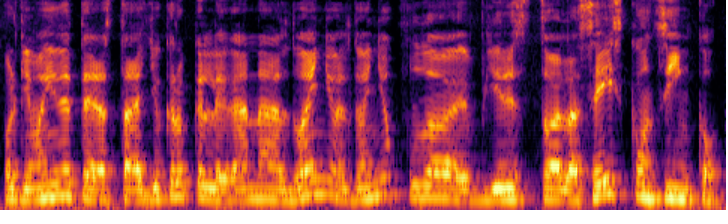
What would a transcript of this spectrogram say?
Porque imagínate, hasta yo creo que le gana al dueño. El dueño pudo ver esto a las seis con cinco.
